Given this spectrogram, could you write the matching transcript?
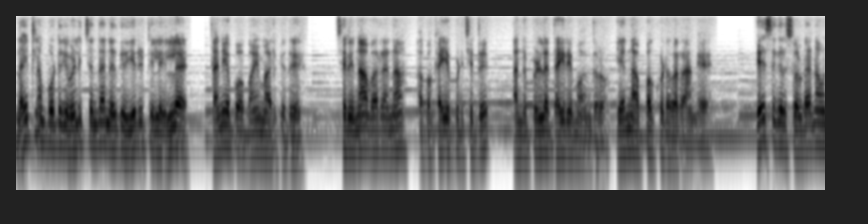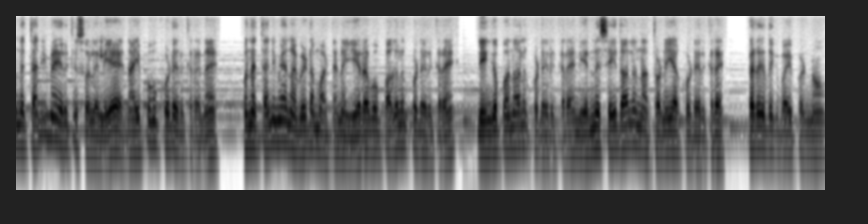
லைட்லாம் போட்டுக்க வெளிச்சம் தானே இருக்குது. இருட்டு இல்லை இல்ல. தனியா போக பயமா இருக்குது. சரி நான் வர்றேன்னா அப்ப கையை பிடிச்சிட்டு அந்த பிள்ளை தைரியமா வந்துடும் ஏன்னா அப்பா கூட வர்றாங்க. இயேசுகர் சொல்றேன் நான் உன்னை தனிமையா இருக்க சொல்லலையே. நான் இப்பவும் கூட இருக்கிறேன்னு உன்னை தனிமையா நான் விட மாட்டேன். நான் இரவும் பகலும் கூட இருக்கிறேன். நீ எங்க போனாலும் கூட இருக்கிறேன். நீ என்ன செய்தாலும் நான் துணையா கூட இருக்கிறேன். பிறகு இதுக்கு பயப்படணும்?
